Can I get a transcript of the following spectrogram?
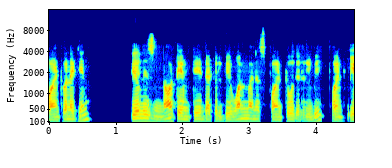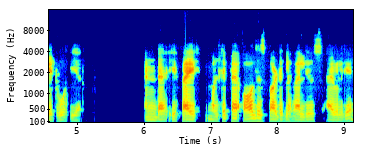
0.1 again. Fuel is not empty that will be 1 minus 0.2 that will be 0.8 over here. And uh, if I multiply all these particular values I will get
